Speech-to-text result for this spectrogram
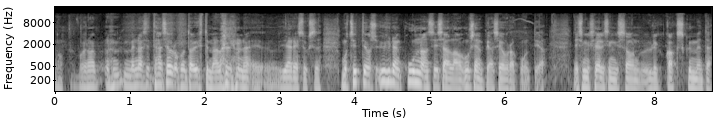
no voidaan, mennään sitten tähän seurakuntayhtymään väliin järjestyksessä. Mutta sitten jos yhden kunnan sisällä on useampia seurakuntia, esimerkiksi Helsingissä on yli 20,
